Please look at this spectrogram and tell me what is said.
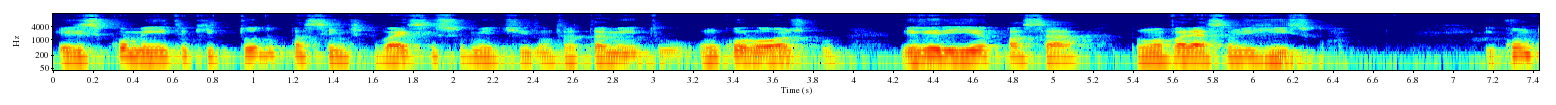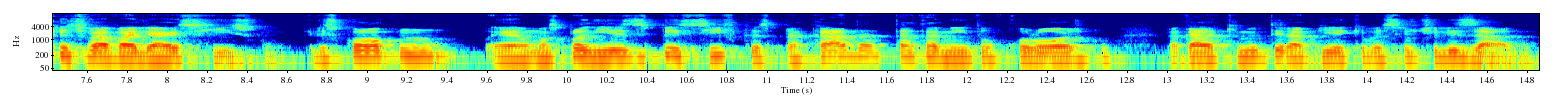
eles comentam que todo paciente que vai ser submetido a um tratamento oncológico deveria passar por uma avaliação de risco. E como que a gente vai avaliar esse risco? Eles colocam é, umas planilhas específicas para cada tratamento oncológico, para cada quimioterapia que vai ser utilizada.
